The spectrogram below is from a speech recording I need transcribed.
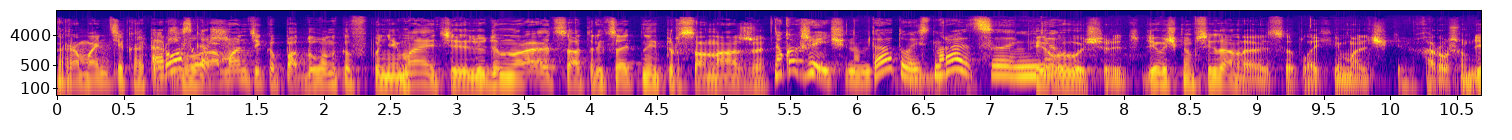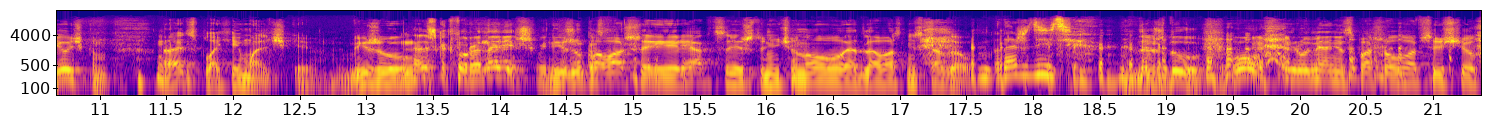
Романтика, опять Роскошь. же. Романтика подонков, понимаете. Людям нравятся отрицательные персонажи. Ну, как женщинам, да? То есть нравится... В первую очередь. Девочкам всегда нравятся плохие мальчики. Хорошим девочкам нравятся плохие мальчики. Вижу... Надо же как-то уравновешивать. Вижу по вашей реакции, что ничего нового я для вас не сказал. Подождите. Да жду. О, и румянец пошел во всю щеку.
